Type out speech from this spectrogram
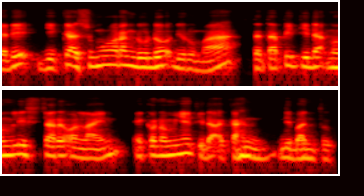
Jadi jika semua orang duduk di rumah tetapi tidak membeli secara online, ekonominya tidak akan dibantu.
